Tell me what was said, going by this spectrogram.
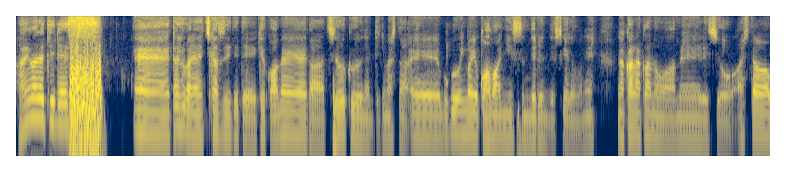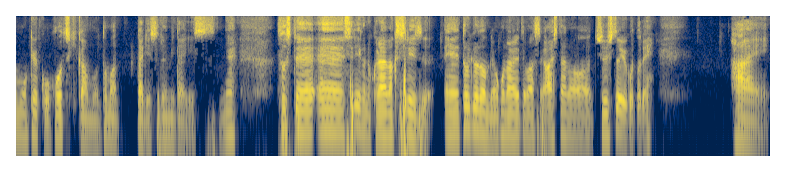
はい、マルティです。えー、台風がね、近づいてて、結構雨が強くなってきました。えー、僕今横浜に住んでるんですけどもね、なかなかの雨ですよ。明日はもう結構交通機関も止まったりするみたいですね。そして、えー、セリーグのクライマックスシリーズ、えー、東京ドームで行われてますが、明日の中止ということで、はい。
